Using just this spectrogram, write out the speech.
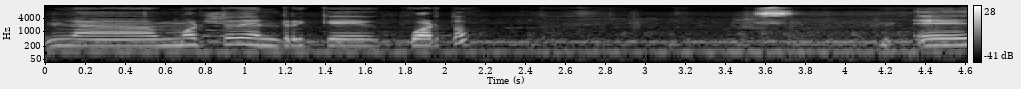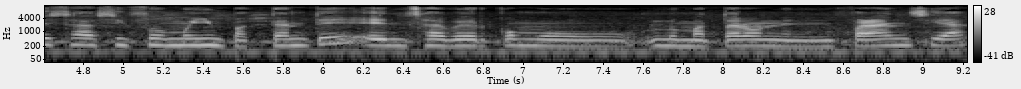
la, muerte de Enrique IV. Esa sí fue muy impactante, el saber cómo lo mataron en Francia,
